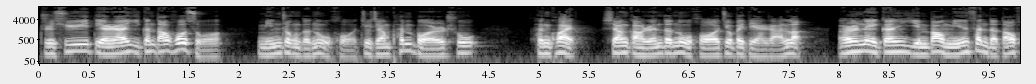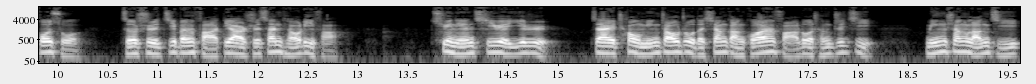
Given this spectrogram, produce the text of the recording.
只需点燃一根导火索，民众的怒火就将喷薄而出。很快，香港人的怒火就被点燃了，而那根引爆民愤的导火索，则是《基本法》第二十三条立法。去年七月一日，在臭名昭著的香港国安法落成之际，名声狼藉。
